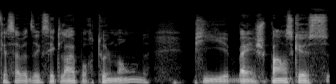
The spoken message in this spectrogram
que ça veut dire que c'est clair pour tout le monde. Puis ben, je pense que c'est-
